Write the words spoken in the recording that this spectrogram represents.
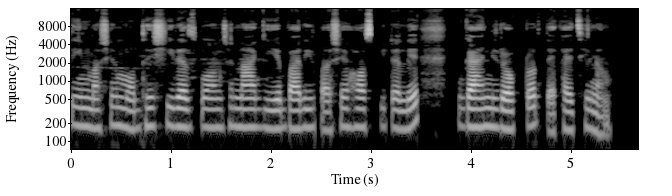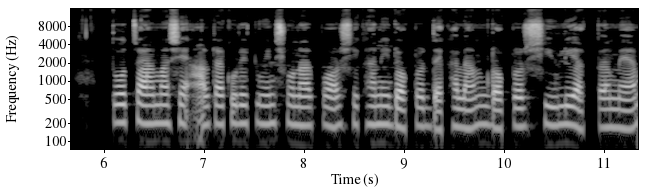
তিন মাসের মধ্যে সিরাজগঞ্জ না গিয়ে বাড়ির পাশে হসপিটালে গাইনি ডক্টর দেখাইছিলাম। তো চার মাসে আলট্রা করে টুইন শোনার পর সেখানেই ডক্টর দেখালাম। Doctor Shiuli Akter ma'am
